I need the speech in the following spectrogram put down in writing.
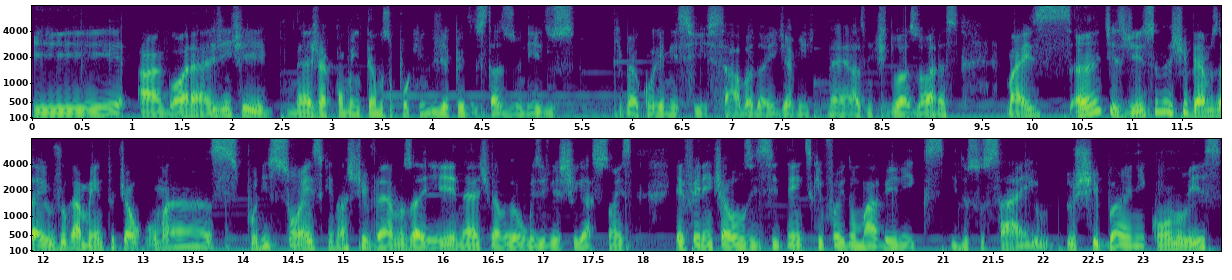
E agora a gente né, já comentamos um pouquinho do GP dos Estados Unidos, que vai ocorrer nesse sábado aí, dia 20, né, às 22 horas. Mas antes disso, nós tivemos aí o julgamento de algumas punições que nós tivemos aí, né? Tivemos algumas investigações referente aos incidentes que foi do Mavericks e do Susai, do Shibane com o Luiz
